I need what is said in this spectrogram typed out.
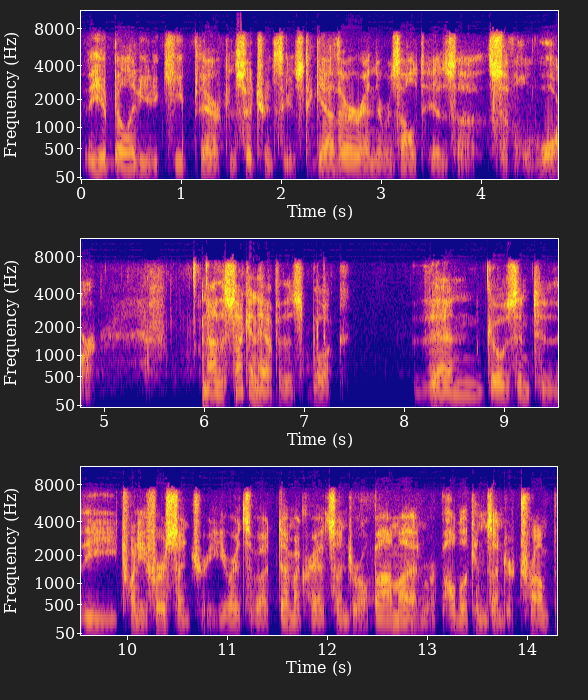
the ability to keep their constituencies together, and the result is a civil war. Now, the second half of this book then goes into the 21st century. He writes about Democrats under Obama and Republicans under Trump.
